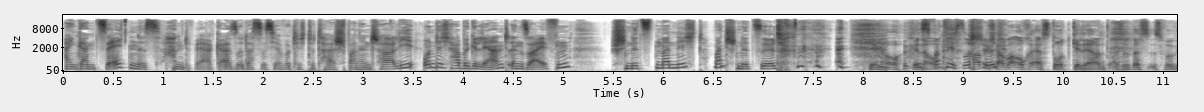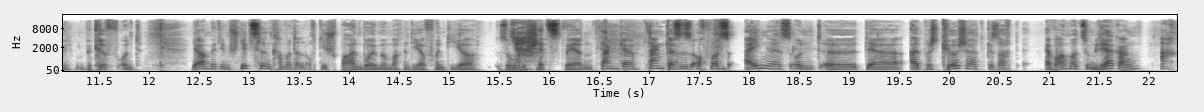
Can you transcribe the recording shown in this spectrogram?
Ein ganz seltenes Handwerk. Also das ist ja wirklich total spannend, Charlie. Und ich habe gelernt, in Seifen schnitzt man nicht, man schnitzelt. Genau, genau. fand ich so Habe ich aber auch erst dort gelernt. Also das ist wirklich ein Begriff. Und ja, mit dem Schnitzeln kann man dann auch die Spanbäume machen, die ja von dir so Ja. geschätzt werden. Danke, danke. Das ist auch was Eigenes. Und äh, der Albrecht Kirscher hat gesagt, er war mal zum Lehrgang. Ach.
